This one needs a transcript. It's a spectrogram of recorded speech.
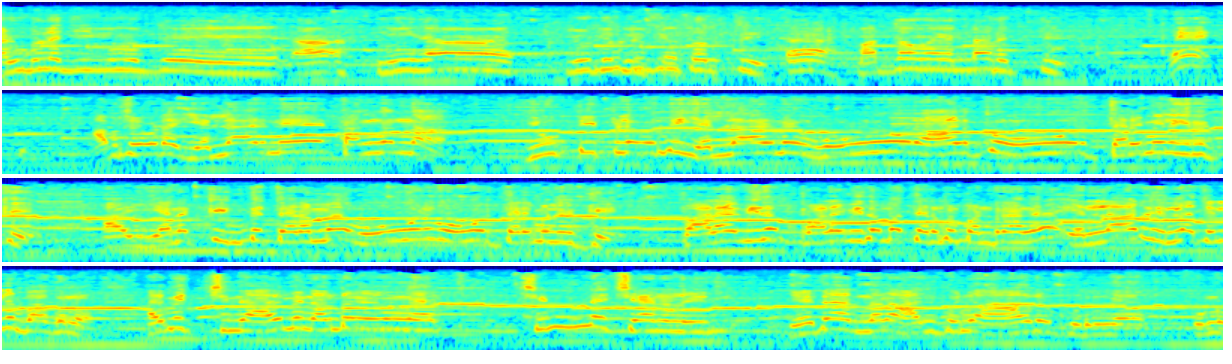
அன்புள்ள ஜிபி முத்து நான் நீ தான் யூடியூபின் சொத்து. மத்தவங்க எல்லாம் வெத்து. ஏ அப்படி சொல்ல கூட எல்லாருமே தங்கம் தான் யூடியூப்ல வந்து எல்லாருமே ஒவ்வொரு ஆளுக்கும் ஒவ்வொரு திறமையில இருக்கு. எனக்கு இந்த திறமை ஒவ்வொருக்கும் ஒவ்வொரு திறமையில இருக்கு. பல விதம் பல விதமா திறமை பண்றாங்க. எல்லாரும் எல்லா சேனலையும் பார்க்கணும். அதுமாதிரி சின்ன அதுமாதிரி நண்பர்களுங்க சின்ன சேனல் எதா இருந்தாலும் அது கொஞ்சம் ஆதரவு கொடுங்க. உங்க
